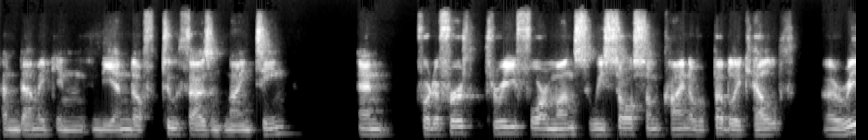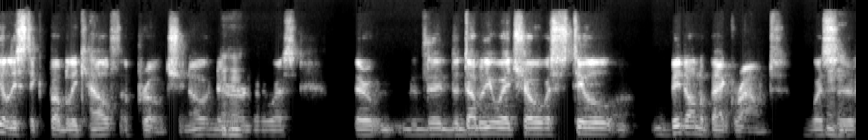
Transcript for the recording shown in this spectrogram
pandemic in, in the end of 2019 and for the first three four months we saw some kind of a public health a realistic public health approach you know. There, mm-hmm. there was there the, the who was still a bit on the background was mm-hmm. uh,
